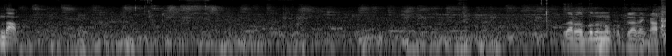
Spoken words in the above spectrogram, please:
Да. Зараз будемо купляти карту.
